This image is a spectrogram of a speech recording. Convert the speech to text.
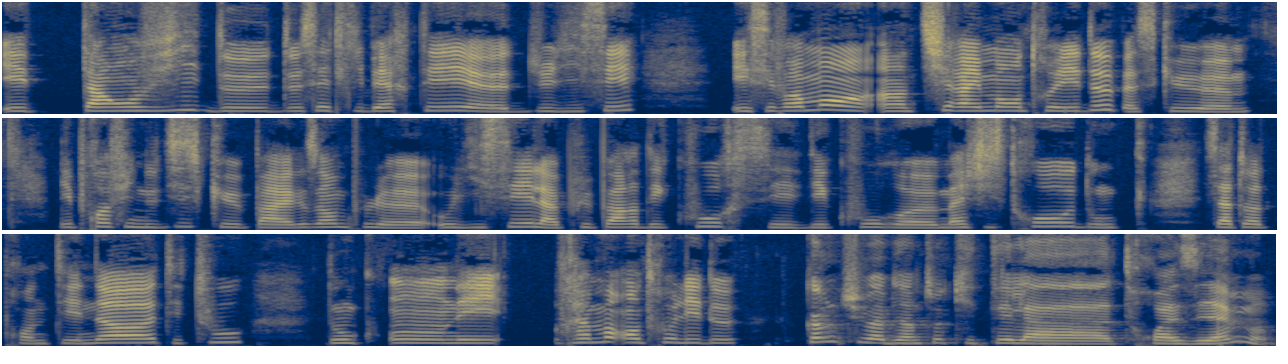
et t'as envie de, de, cette liberté euh, du lycée. Et c'est vraiment un, tiraillement entre les deux parce que euh, les profs, ils nous disent que, par exemple, euh, au lycée, la plupart des cours, c'est des cours magistraux, donc c'est à toi de prendre tes notes et tout. Donc on est vraiment entre les deux. Comme tu vas bientôt quitter la troisième,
